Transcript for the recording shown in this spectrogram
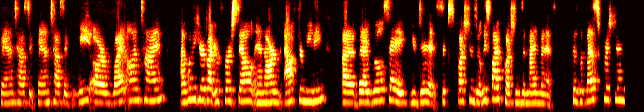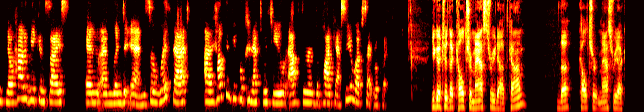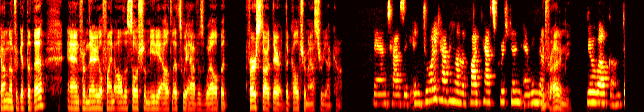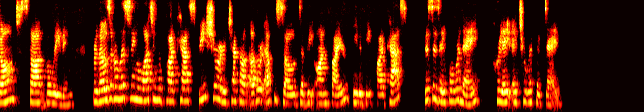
Fantastic, fantastic. We are right on time. I want to hear about your first sale in our after meeting. Uh, but I will say you did it six questions or at least five questions in nine minutes because the best Christians know how to be concise and, and when to end. So, with that, uh, how can people connect with you after the podcast? Say your website real quick. You go to theculturemastery.com theculturemastery.com. Don't forget the the. And from there, you'll find all the social media outlets we have as well. But first start there, theculturemastery.com. Fantastic. Enjoyed having you on the podcast, Christian. And remember, thanks for having me. You're welcome. Don't stop believing. For those that are listening and watching the podcast, be sure to check out other episodes of the On Fire B2B podcast. This is April Renee. Create a terrific day.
